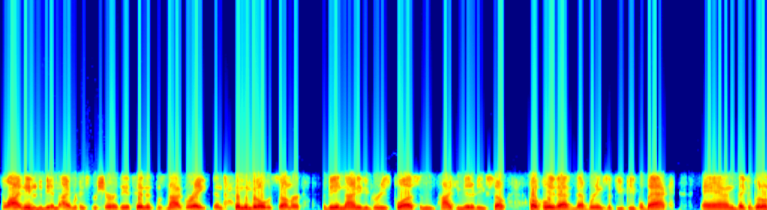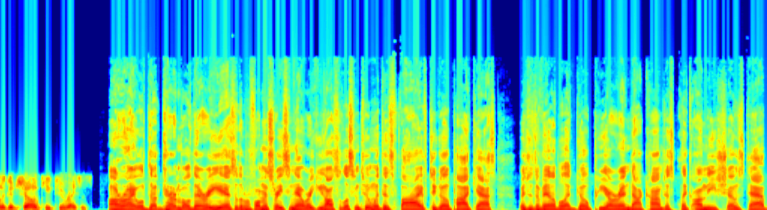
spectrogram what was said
July needed to be a night race for sure. The attendance was not great in, in the middle of the summer, being 90 degrees plus and high humidity. So hopefully that that brings a few people back. And they can put on a good show and keep two races. All right. Well, Doug Turnbull, there he is of the Performance Racing Network. You can also listen to him with his Five to Go podcast, which is available at goprn.com. Just click on the shows tab.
